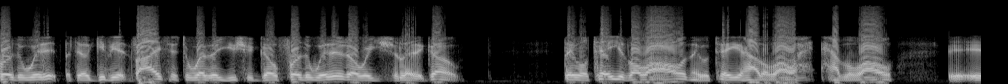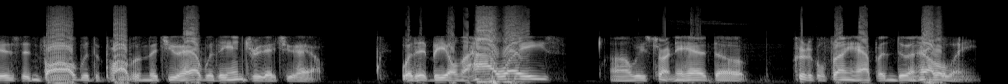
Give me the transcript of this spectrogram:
further with it, but they'll give you advice as to whether you should go further with it or you should let it go. They will tell you the law, and they will tell you how the law how the law is involved with the problem that you have with the injury that you have, whether it be on the highways. Uh, we certainly had a critical thing happen during Halloween,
